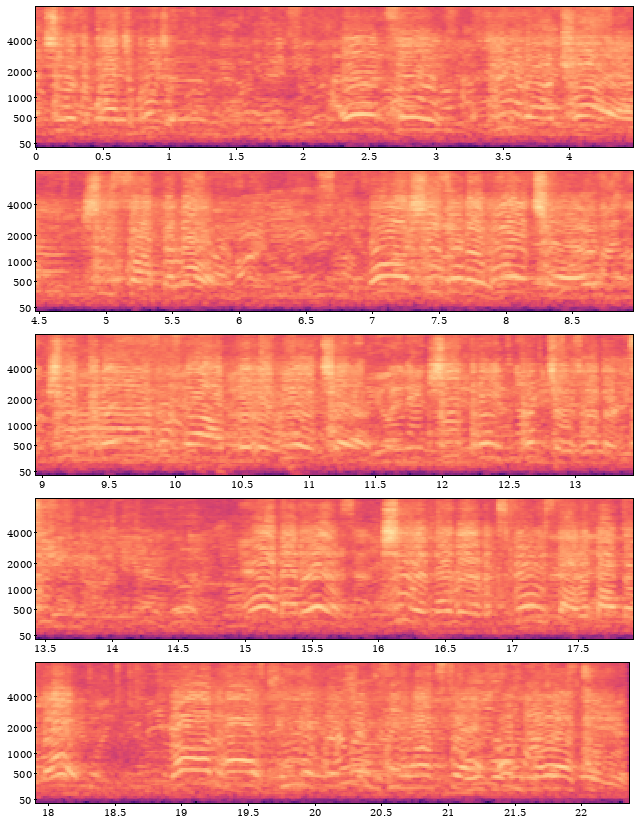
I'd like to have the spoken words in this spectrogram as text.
and she was a quadriplegic. And so through that trial, she sought the Lord. Now she's in a wheelchair. She praises God for her wheelchair. She paints pictures with her teeth. Yeah, that is. She would never have experienced that without the Lord. God has beautiful things He wants to unveil to you.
